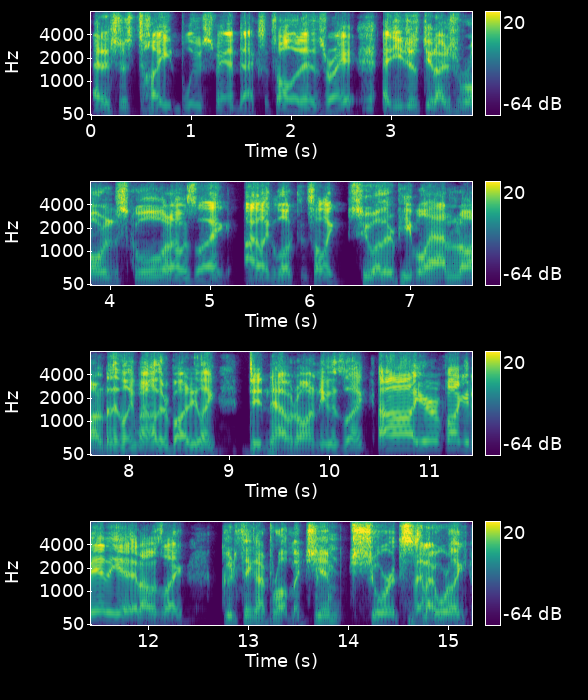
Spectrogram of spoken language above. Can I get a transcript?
and it's just tight blue spandex. That's all it is, right? And you just, dude, I just rolled into school and I was like, I like looked and saw like two other people had it on, and then like my other buddy like didn't have it on, and he was like, "Oh, you're a fucking idiot," and I was like. Good thing I brought my gym shorts and I wore like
